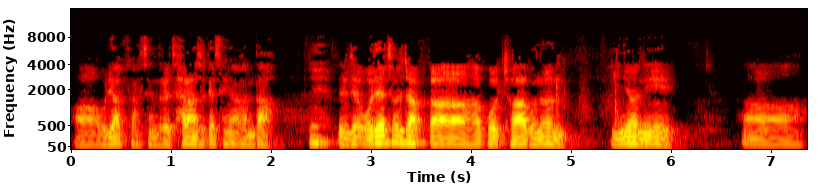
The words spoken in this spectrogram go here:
어, 우리 학교 학생들을 자랑스럽게 생각한다. 예. 이제 오재철 작가하고 저하고는 인연이 어,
